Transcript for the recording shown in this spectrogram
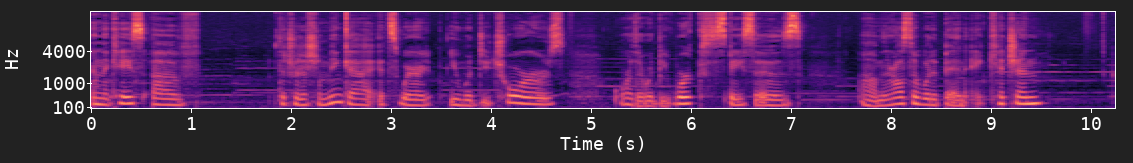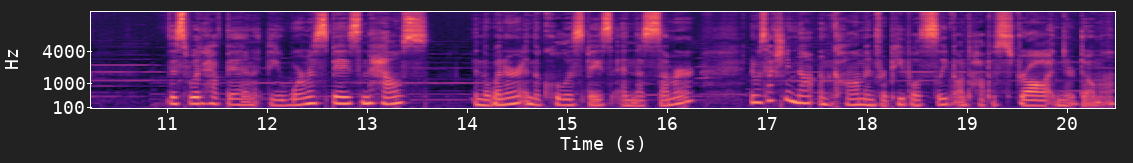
In the case of the traditional minka, it's where you would do chores or there would be work spaces. Um, there also would have been a kitchen. This would have been the warmest space in the house in the winter and the coolest space in the summer. It was actually not uncommon for people to sleep on top of straw in their doma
